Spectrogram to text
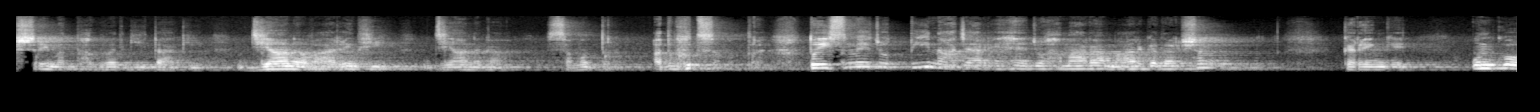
श्रीमद् भगवद गीता की ज्ञान वारिधि ज्ञान का समुद्र, अद्भुत समुद्र। तो इसमें जो तीन आचार्य हैं, जो हमारा मार्गदर्शन करेंगे, उनको,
